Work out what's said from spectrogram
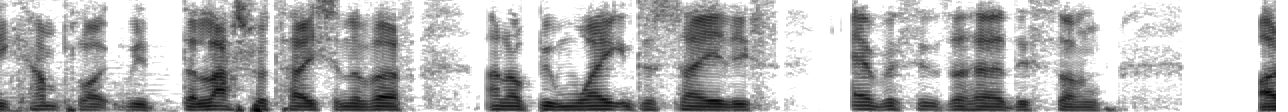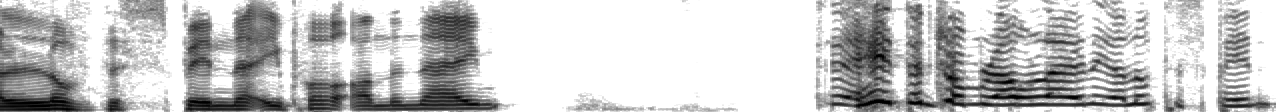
as BC with the last rotation of Earth, and I've been waiting to say this ever since I heard this song. I love the spin that he put on the name. Hit the drum roll, Lowney. I love the spin.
